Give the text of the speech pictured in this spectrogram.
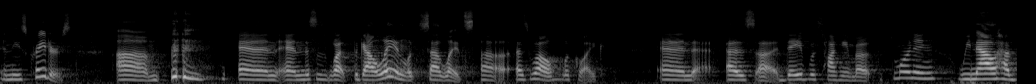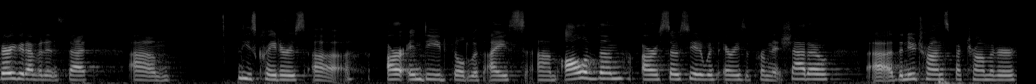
in these craters. Um, and, and this is what the Galilean satellites uh, as well look like. And as uh, Dave was talking about this morning, we now have very good evidence that um, these craters uh, are indeed filled with ice. Um, all of them are associated with areas of permanent shadow. Uh, the neutron spectrometer,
